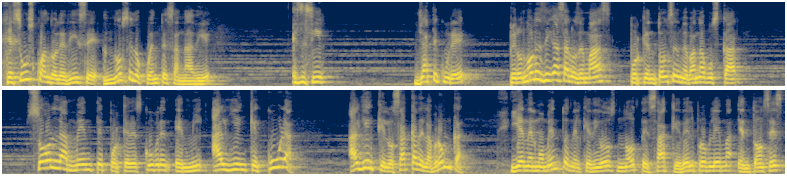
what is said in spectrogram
Jesús cuando le dice, no se lo cuentes a nadie, es decir, ya te curé, pero no les digas a los demás porque entonces me van a buscar solamente porque descubren en mí alguien que cura, alguien que lo saca de la bronca. Y en el momento en el que Dios no te saque del problema, entonces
